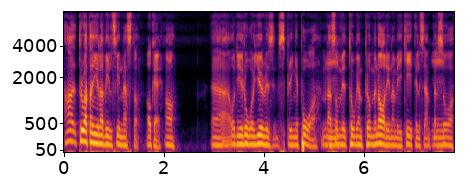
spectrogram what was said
han tror att han gillar vildsvin mest då. Okej. Ja. Eh, och det är ju rådjur vi springer på. Men alltså Mm. om vi tog en promenad innan vi gick hit till exempel så,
